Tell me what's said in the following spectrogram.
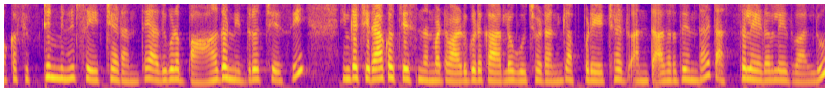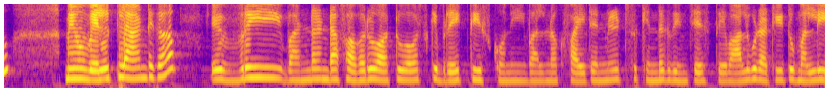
ఒక ఫిఫ్టీన్ మినిట్స్ ఏడ్చాడు అంతే. అది కూడా బాగా నిద్ర వచ్చేసి ఇంకా చిరాకు వచ్చేసింది అనమాట వాడు కూడా కార్లో కూర్చోడానికి అప్పుడు ఏడ్చాడు. అంత అదర్ దెన్ దట్ అస్సలు ఏడవలేదు వాళ్ళు. మేము వెల్ ప్లాన్డ్గా every one and half hour ఆ టూ అవర్స్కి బ్రేక్ తీసుకొని వాళ్ళని ఒక ఫైవ్ టెన్ మినిట్స్ కిందకి దించేస్తే వాళ్ళు కూడా అటు ఇటు మళ్ళీ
